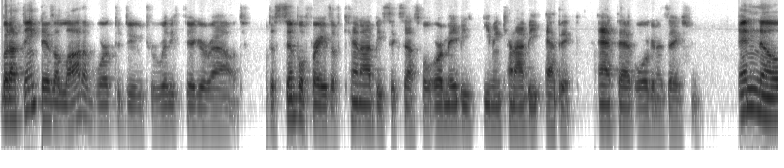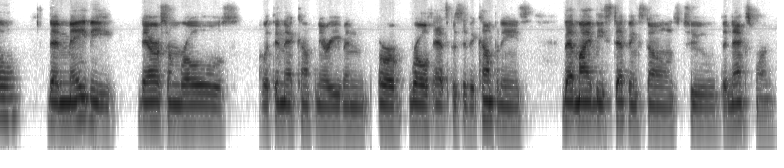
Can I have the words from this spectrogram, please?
But I think there's a lot of work to do to really figure out the simple phrase of can I be successful or maybe even can I be epic at that organization. And know that maybe there are some roles within that company or even or roles at specific companies that might be stepping stones to the next one.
